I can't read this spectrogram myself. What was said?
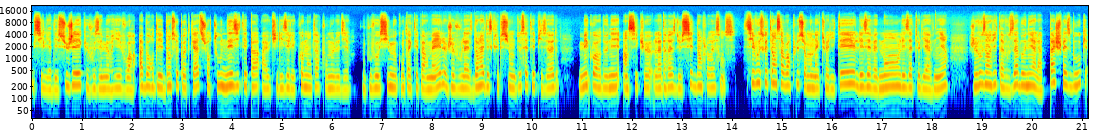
ou s'il y a des sujets que vous aimeriez voir abordés dans ce podcast, surtout n'hésitez pas à utiliser les commentaires pour me le dire. Vous pouvez aussi me contacter par mail. Je vous laisse dans la description de cet épisode mes coordonnées ainsi que l'adresse du site d'Inflorescence. Si vous souhaitez en savoir plus sur mon actualité, les événements, les ateliers à venir, je vous invite à vous abonner à la page Facebook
